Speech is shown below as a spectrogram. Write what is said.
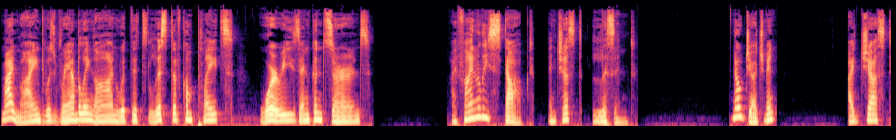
My mind was rambling on with its list of complaints, worries, and concerns. I finally stopped and just listened. No judgment. I just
